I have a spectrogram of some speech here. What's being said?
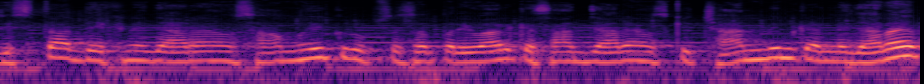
रिश्ता देखने जा रहे हैं, सामूहिक रूप से सब परिवार के साथ जा रहे हैं, उसकी छानबीन करने जा रहे हैं।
